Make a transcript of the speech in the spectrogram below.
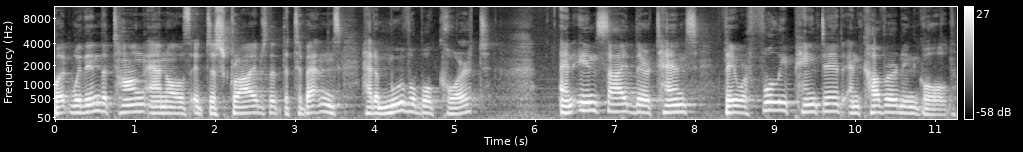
But within the Tang annals, it describes that the Tibetans had a movable court, and inside their tents, they were fully painted and covered in gold.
